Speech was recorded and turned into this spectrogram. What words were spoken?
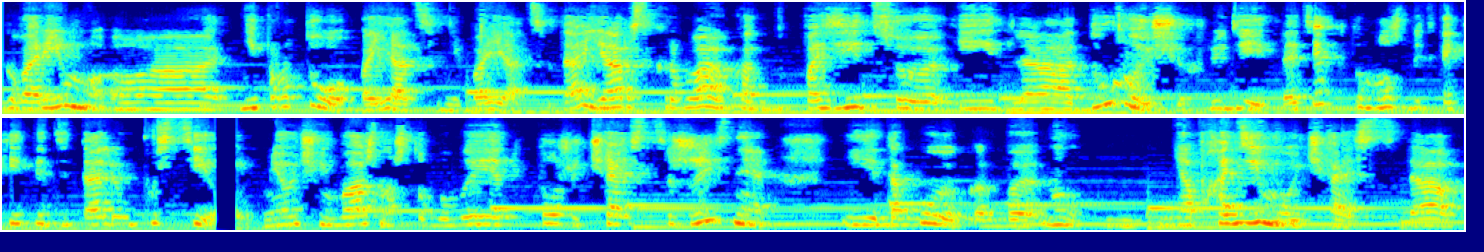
говорим э, не про то, бояться, не бояться. Да? Я раскрываю как бы позицию и для думающих людей, для тех, кто, может быть, какие-то детали упустил. Мне очень важно, чтобы вы эту тоже часть жизни и такую как бы ну, необходимую часть да,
